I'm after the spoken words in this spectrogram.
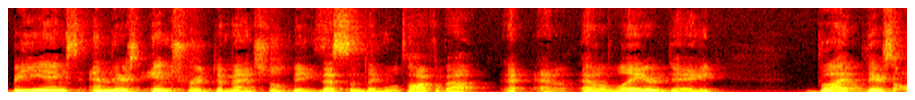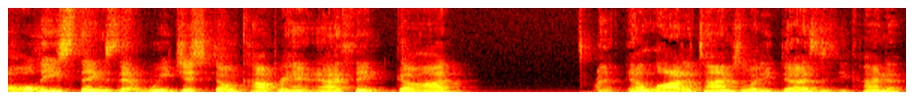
beings and there's intradimensional beings. That's something we'll talk about at, at, a, at a later date. but there's all these things that we just don't comprehend. And I think God, a lot of times, what He does is He kind of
